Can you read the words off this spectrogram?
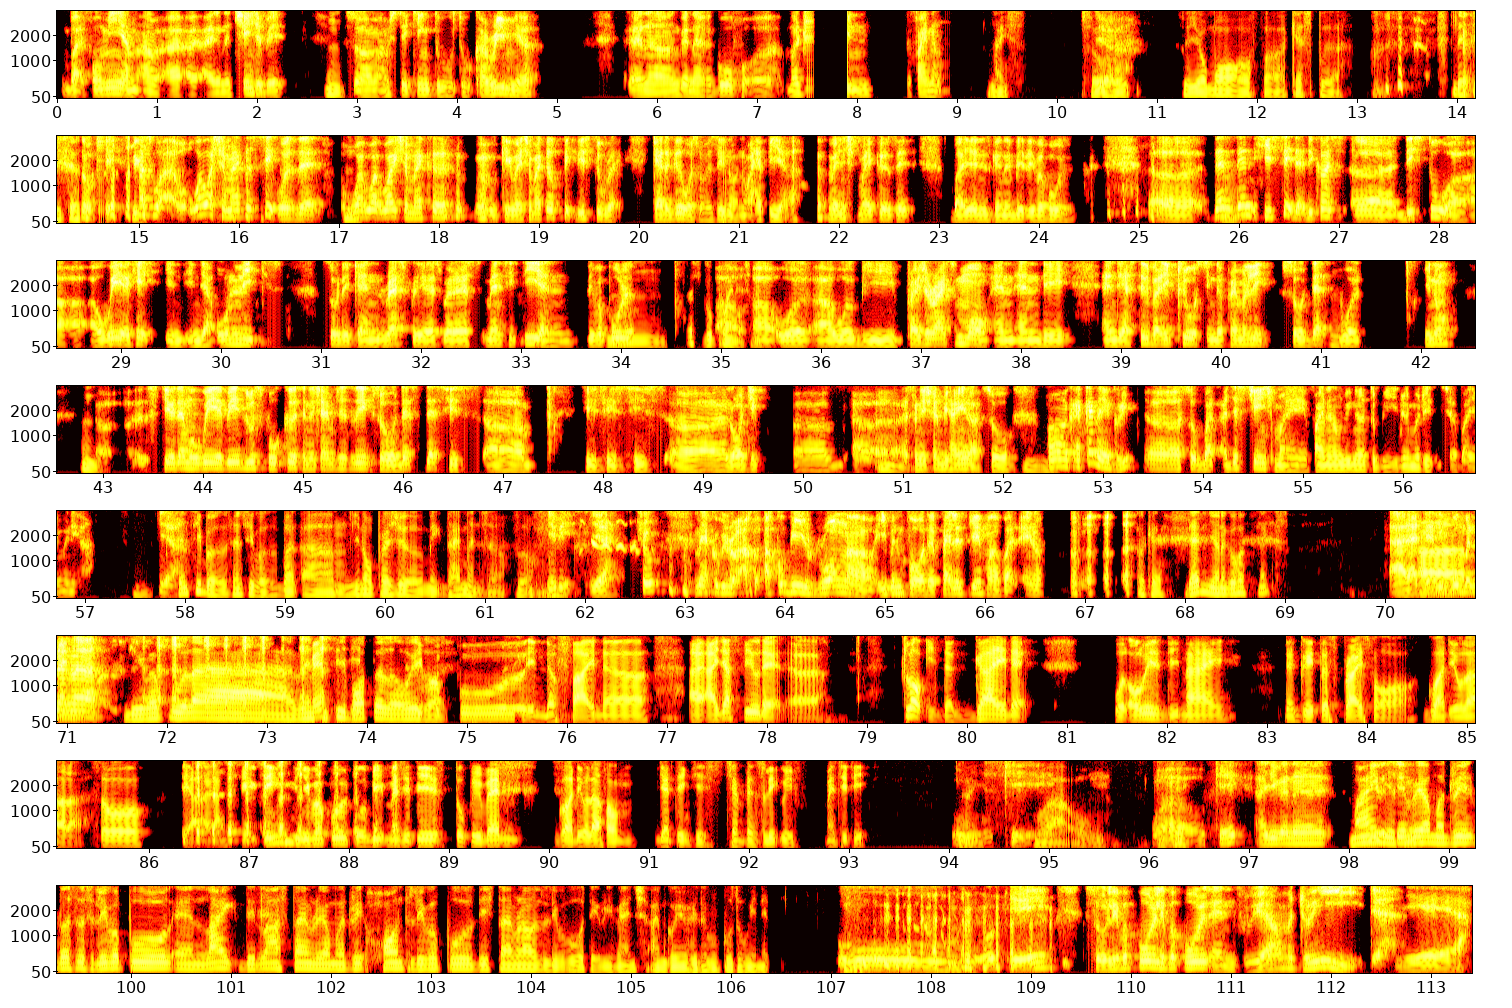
But for me, I'm I, I, I'm gonna change a bit. Mm. So I'm, I'm sticking to to Kareem here, and I'm gonna go for a Madrid in the final. Nice. So yeah. so you're more of uh, Casper. Uh. okay, because what what, what Schmeichel said was that mm. why why why Schmeichel okay when Schmeichel picked these two right, Carragher was obviously not not happy uh, when Schmeichel said Bayern is gonna beat Liverpool. uh, then uh. then he said that because uh, these two are, are, are way ahead in, in their own leagues, so they can rest players, whereas Man City and Liverpool mm, that's a good point. Uh, uh, will uh, will be pressurized more, and and they and they are still very close in the Premier League, so that mm. would you know mm. uh, steer them away a bit, lose focus in the Champions League. So that's that's his um, his his his uh, logic uh, uh, mm. explanation behind it. So mm. uh, I kind of agree. Uh, so but I just changed my final winner to be Real Madrid instead of Bayern Munich. Hmm. Yeah, sensible, sensible. But um, you know, pressure make diamonds. Uh, so maybe, yeah, true. I mean, I could be, I could, I could be wrong. Uh, even for the Palace game. Uh, but you know. okay, then you wanna go next? Ah, dah uh, Liverpool menang lah. Liverpool lah. Man, Man City, City bottle always. Liverpool what. in the final. I I just feel that uh, Klopp is the guy that will always deny the greatest prize for Guardiola. La. So yeah, I'm predicting Liverpool to beat Man City to prevent Guardiola from getting his Champions League with Man City. Nice. Okay. Wow. Wow. Okay. okay. Are you gonna? Mine is same? Real Madrid versus Liverpool, and like the last time, Real Madrid haunt Liverpool. This time around, Liverpool will take revenge. I'm going with Liverpool to win it. Oh, okay. So Liverpool, Liverpool, and Real Madrid. Yeah.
